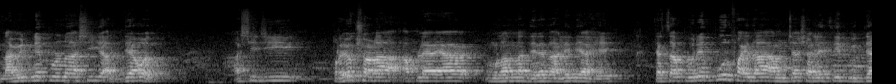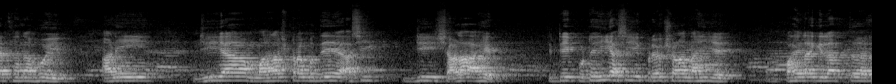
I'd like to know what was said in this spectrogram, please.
नाविन्यपूर्ण अशी अद्ययावत अशी जी प्रयोगशाळा आपल्या या मुलांना देण्यात आलेली आहे त्याचा पुरेपूर फायदा आमच्या शाळेतील विद्यार्थ्यांना होईल. आणि जी या महाराष्ट्रामध्ये अशी जी शाळा आहेत तिथे कुठेही अशी प्रयोगशाळा नाही आहे पाहायला गेलात तर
